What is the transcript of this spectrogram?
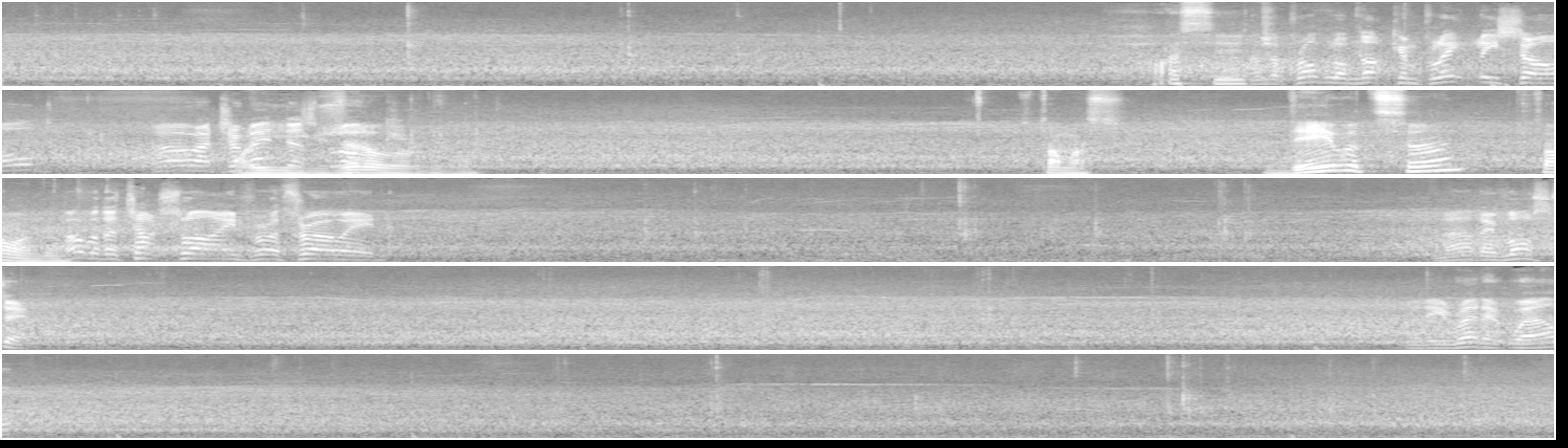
Hasic. And the problem not completely solved. Oh, a Ay tremendous güzel block. olurdu bu. Tutamaz. Davidson tutamadı. Over the touchline for a throw in. Now they've lost it. And he read it well.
